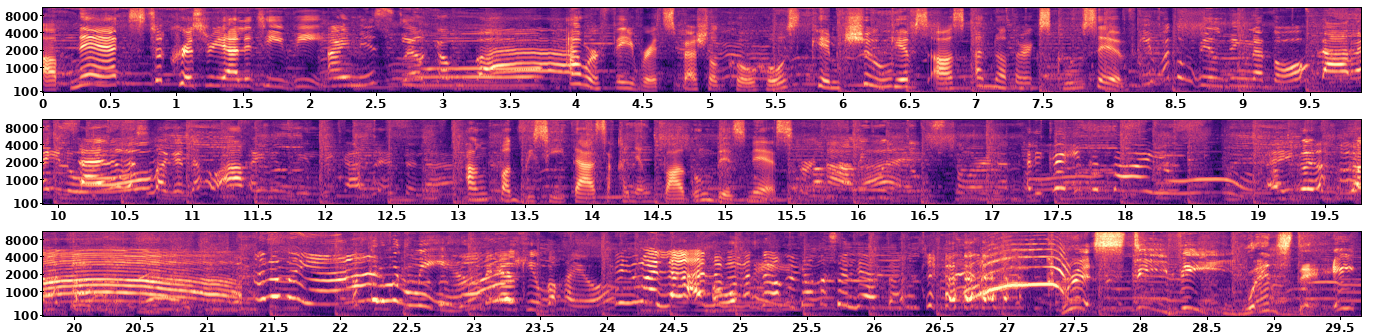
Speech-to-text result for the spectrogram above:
Up next, to Chris Reality TV. I miss you. Welcome back. Our favorite special co-host, Kim Chu, gives us another exclusive. Iba tong building na to? Taray, no? Sana mas maganda kung akin yung building kasi ito lang. Ang pagbisita sa kanyang bagong business. Hollywood store na to. Halika, ito tayo. Ay, ganda! ano ba yan? Ba't ka naman umiiyak? May LQ ba kayo? Ay, wala. Ano ba? Ba't ako kakasal yata? Chris TV, Wednesday, 8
